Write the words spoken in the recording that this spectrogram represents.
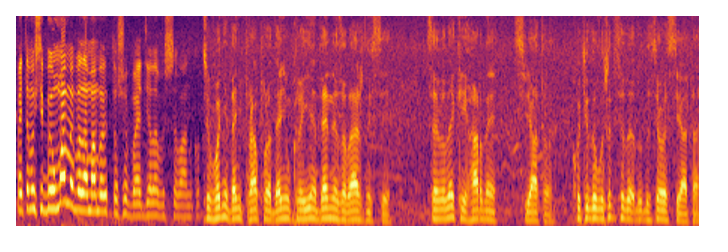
Поэтому если бы у мамы была, мама тоже бы одела вышиванку. Сьогодні День прапора, День України, День Незалежності. Це велике і гарне свято. Хотів долучитися до, до цього свята.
